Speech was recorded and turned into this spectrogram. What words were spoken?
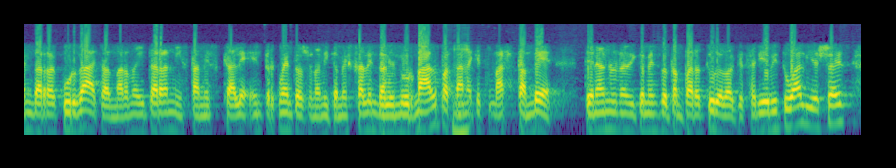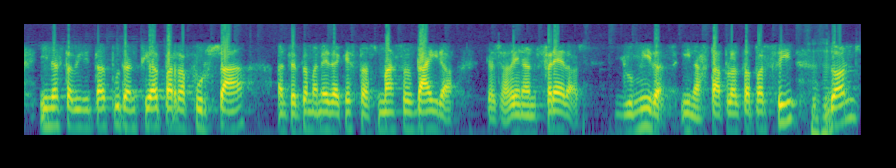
hem de recordar que el mar Mediterrani està més calent, entre comentes, una mica més calent de lo normal, per tant, mm. aquests mars també tenen una mica més de temperatura del que seria habitual, i això és inestabilitat potencial per reforçar en certa manera, aquestes masses d'aire que ja venen fredes i humides, inestables de per si, uh -huh. doncs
